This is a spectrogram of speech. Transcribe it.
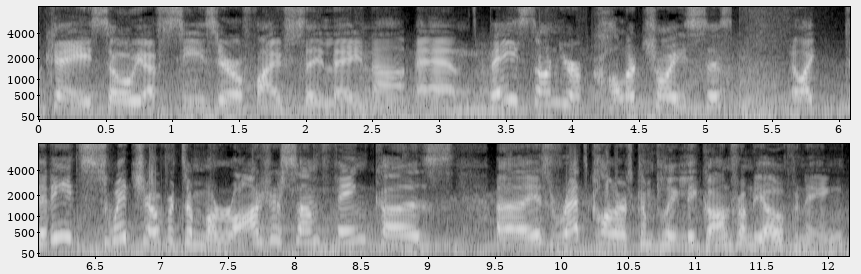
Okay, so we have C05 Selena, and based on your color choices, like, did he switch over to Mirage or something? Because uh, his red color is completely gone from the opening.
